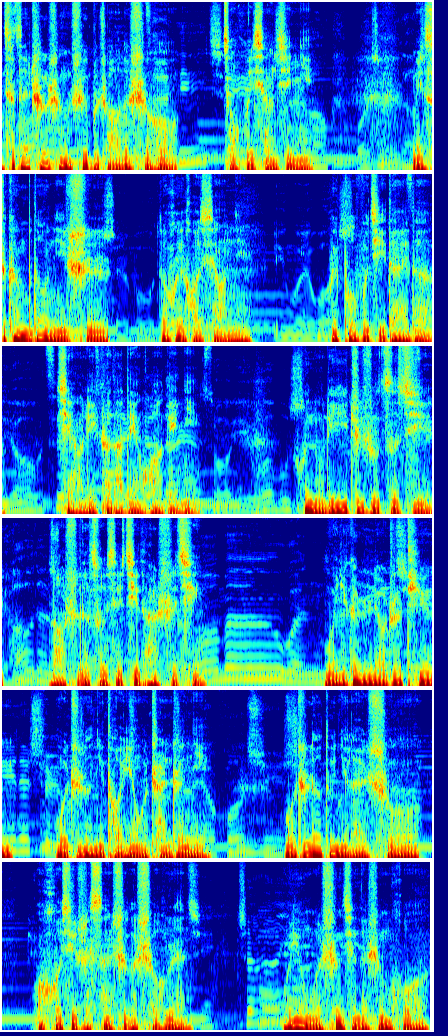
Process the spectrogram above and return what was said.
次在车上睡不着的时候，总会想起你；每次看不到你时，都会好想你，会迫不及待的想要立刻打电话给你，会努力抑制住自己，老实的做些其他事情。我一个人聊着天，我知道你讨厌我缠着你，我知道对你来说，我或许只算是个熟人。我用我剩下的生活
